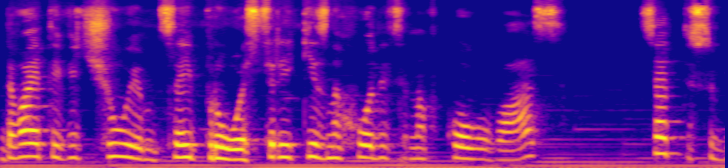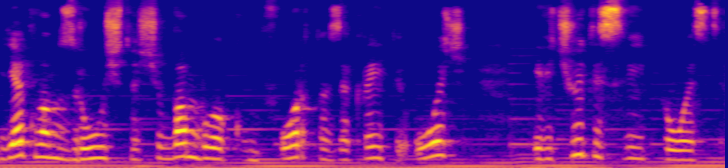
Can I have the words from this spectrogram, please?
Давайте відчуємо цей простір, який знаходиться навколо вас. Сядьте собі, як вам зручно, щоб вам було комфортно, закрийте очі і відчуйте свій простір,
